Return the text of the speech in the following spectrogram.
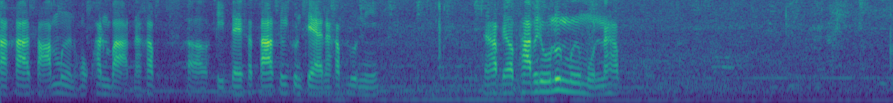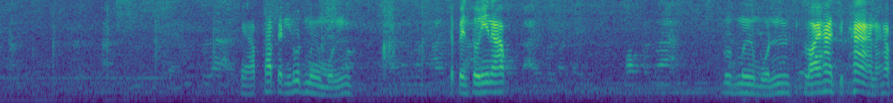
ราคา 36,000 บาทนะครับติดไดสตาร์ทสวิตกุญแจนะครับรุ่นนี้นะครับเดี๋ยวพาไปดูรุ่นมือหมุนนะครับนี่ครับถ้าเป็นรุ่นมือหมุน จะเป็นตัวนี้นะครับ รุ่นมือหมุน 155 นะครับ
